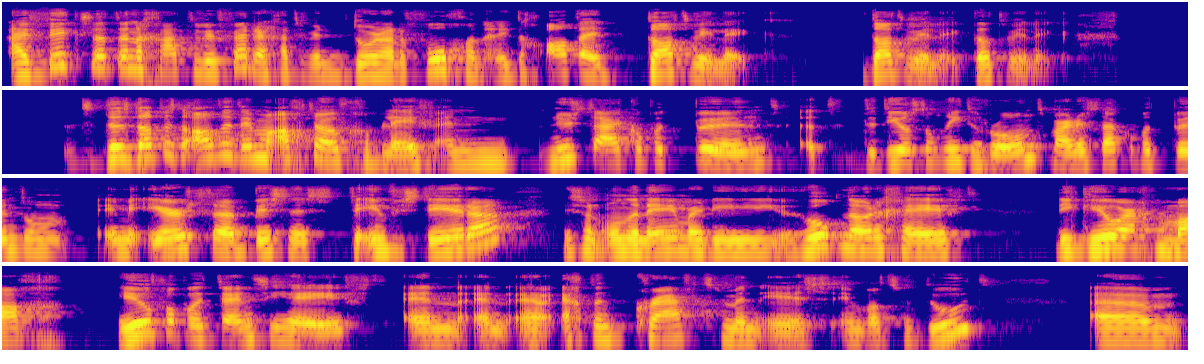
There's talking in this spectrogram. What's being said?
Hij fixt het en dan gaat hij weer verder, gaat hij weer door naar de volgende. En ik dacht altijd, dat wil ik. Dat wil ik, dat wil ik. Dus- Dus dat is altijd in mijn achterhoofd gebleven. En nu sta ik op het punt, het, de deal is nog niet rond, maar nu sta ik op het punt om in mijn eerste business te investeren. Er is een ondernemer die hulp nodig heeft, die ik heel erg mag, heel veel potentie heeft en, en echt een craftsman is in wat ze doet. Um,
